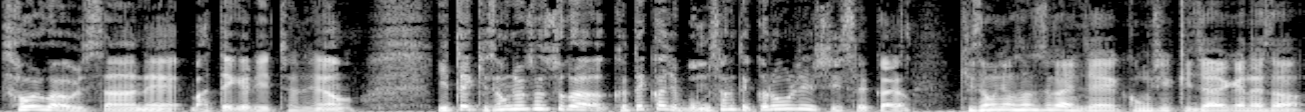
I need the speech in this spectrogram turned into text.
서울과 울산의 맞대결이 있잖아요. 이때 기성용 선수가 그때까지 몸 상태 끌어올릴 수 있을까요? 기성용 선수가 이제 공식 기자회견에서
